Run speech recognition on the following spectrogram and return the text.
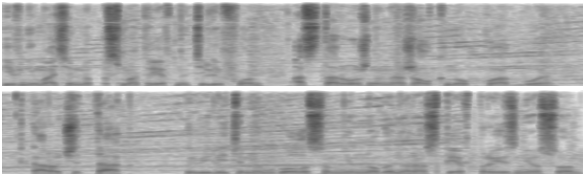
и, внимательно посмотрев на телефон, осторожно нажал кнопку отбоя. «Короче так», — повелительным голосом, немного нараспев, произнес он.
